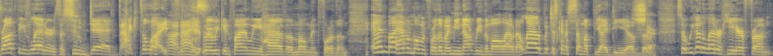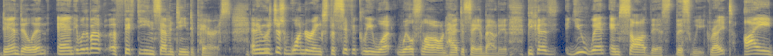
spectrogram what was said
brought these letters, assumed dead, back to life. Oh, nice. Where we can finally have a moment for them. And by have a moment for them, I mean not read them all out out loud, but just kind of sum up the idea of them. Sure. So we got a letter here from Dan Dillon, and it was about a 1517 to Paris. And he was just wondering specifically what Will Sloan had to say about it. Because you went and saw this this week, right? I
